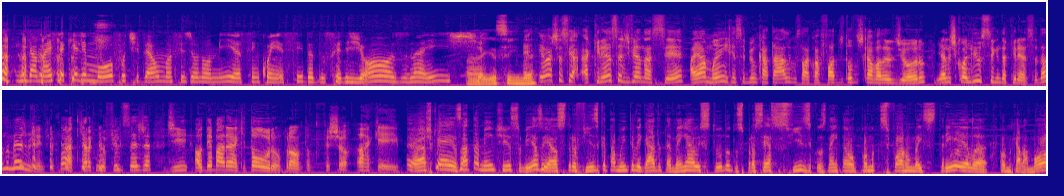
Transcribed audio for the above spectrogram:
Ainda mais se aquele mofo tiver uma fisionomia assim conhecida dos religiosos, né? Ixi. Aí sim, né? Eu acho assim, a criança devia nascer, aí a mãe recebia um catálogo, sei lá, com a foto de todos os cavaleiros de ouro, e ela escolhia o signo da criança. Dá no mesmo, gente. Ah, quero que meu filho seja de Aldebaran, que touro. Pronto, fechou. Ok. Eu acho que é exatamente isso mesmo, e a astrofísica está muito ligada também ao estudo dos processos físicos, né? Então, como que se forma uma estrela, como que ela morre,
